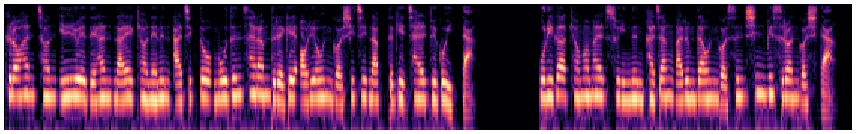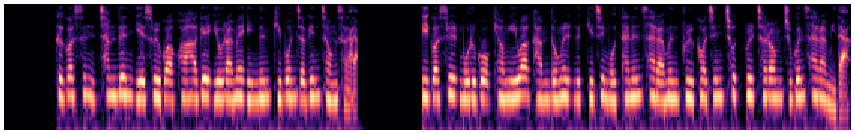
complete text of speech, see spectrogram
그러한 전 인류에 대한 나의 견해는 아직도 모든 사람들에게 어려운 것이지 납득이 잘 되고 있다. 우리가 경험할 수 있는 가장 아름다운 것은 신비스런 것이다. 그것은 참된 예술과 과학의 요람에 있는 기본적인 정서다. 이것을 모르고 경의와 감동을 느끼지 못하는 사람은 불 꺼진 촛불처럼 죽은 사람이다.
